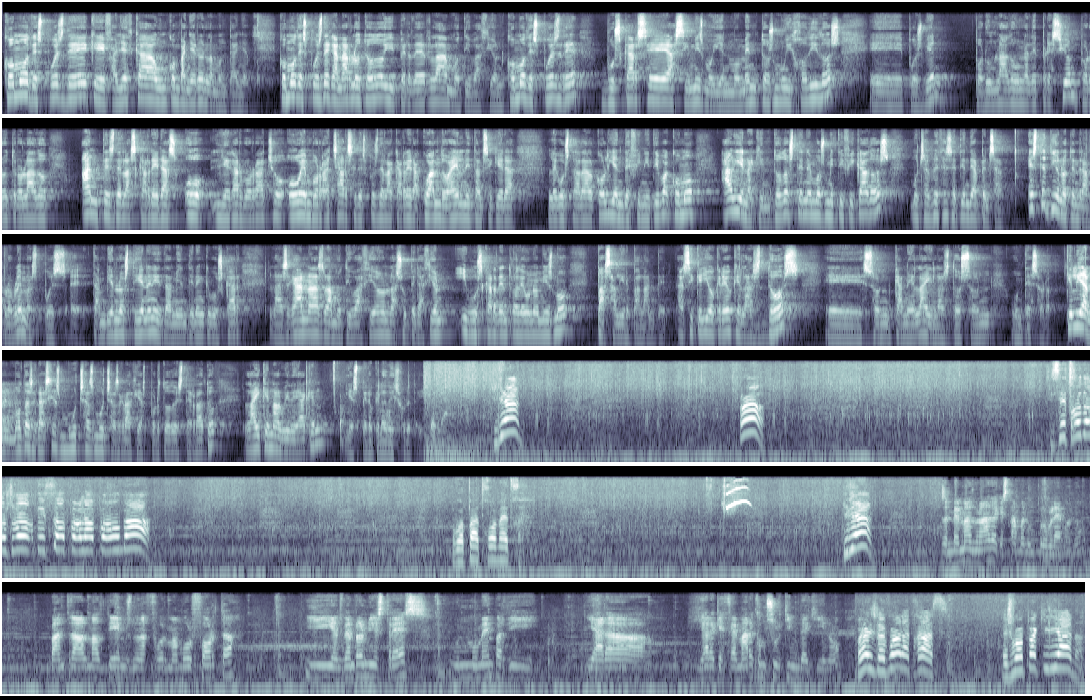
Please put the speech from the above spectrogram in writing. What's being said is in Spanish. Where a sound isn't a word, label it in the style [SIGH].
cómo después de que fallezca un compañero en la montaña, cómo después de ganarlo todo y perder la motivación, cómo después de buscarse a sí mismo y en momentos muy jodidos, eh, pues bien, por un lado una depresión, por otro lado antes de las carreras o llegar borracho o emborracharse después de la carrera cuando a él ni tan siquiera le gusta el alcohol. Y en definitiva como alguien a quien todos tenemos mitificados muchas veces se tiende a pensar este tío no tendrá problemas. Pues eh, también los tienen y también tienen que buscar las ganas, la motivación, la superación y buscar dentro de uno mismo para salir para adelante así que yo creo que las dos eh, son canela y las dos son un tesoro. Kilian, muchas gracias, muchas muchas gracias por todo este rato. Like en el video y espero que lo disfrutéis. Venga. Kylian Oh Si c'est trop dangereux, redescends par là, par en bas On voit pas à 3 mètres. Kylian Ens vam adonar que estàvem en un problema, no? Va entrar el mal temps d'una forma molt forta i ens vam reunir els tres un moment per dir i ara, i ara què fem? Ara com sortim d'aquí, no? Ouais, je la vois la trace. Et je vois pas Kylian.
